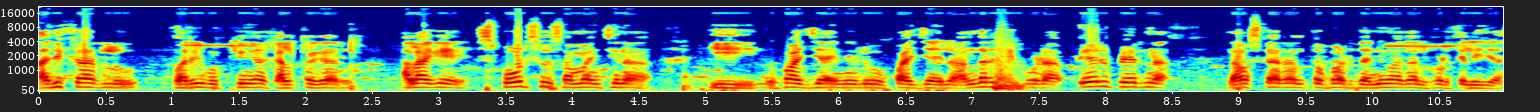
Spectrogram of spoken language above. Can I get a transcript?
అధికారులు మరి ముఖ్యంగా కలెక్టర్ గారు అలాగే స్పోర్ట్స్ సంబంధించిన ఈ ఉపాధ్యాయునులు ఉపాధ్యాయులు అందరికీ కూడా పేరు పేరున నమస్కారాలతో పాటు ధన్యవాదాలు కూడా తెలియజేస్తాను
